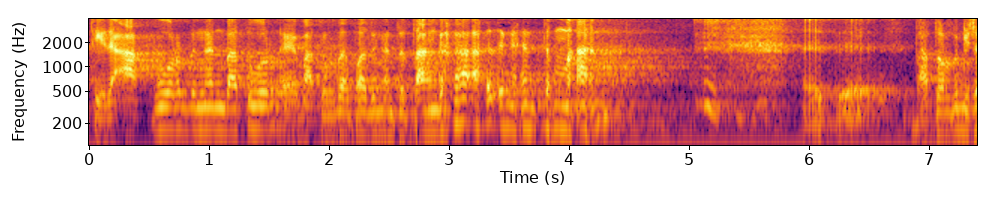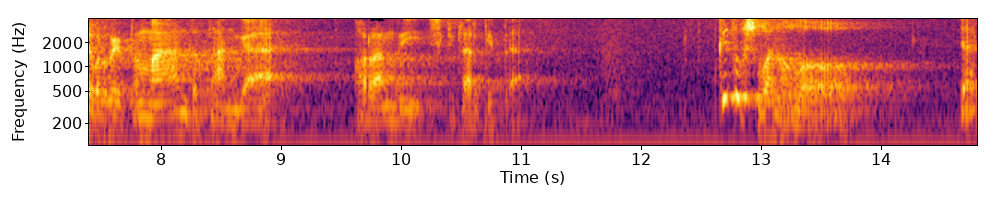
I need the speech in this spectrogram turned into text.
tidak akur dengan batur eh batur apa dengan tetangga dengan teman. Batur itu bisa berarti teman tetangga orang di sekitar kita. Begitu subhanallah. Ya.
